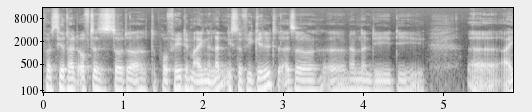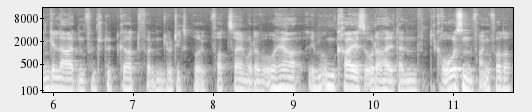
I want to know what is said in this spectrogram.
passiert halt oft, dass es so der, der Prophet im eigenen Land nicht so viel gilt. Also äh, werden dann die, die äh, eingeladen von Stuttgart, von Ludwigsburg, Pforzheim oder woher im Umkreis oder halt dann die großen Frankfurter.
